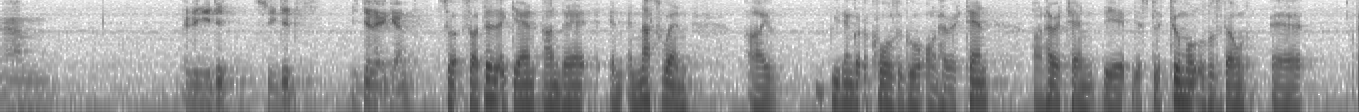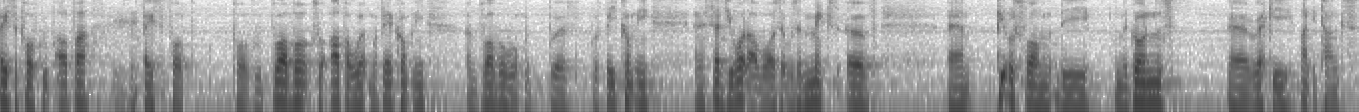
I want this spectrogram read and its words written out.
um, and then you did so you did you did it again. So, so I did it again, and, uh, and and that's when I we then got the call to go on Herrick 10. On Herrick 10, they, they split two multiples down, uh, face fourth group Alpha and face the support group Bravo. So Alpha worked with A company, and Bravo worked with, with, with B company. And essentially, what that was, it was a mix of um, people from the from the guns, uh, recce, anti-tanks,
